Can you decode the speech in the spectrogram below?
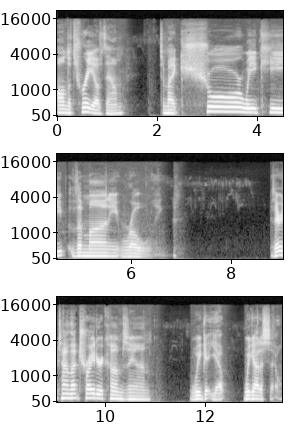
on the three of them to make sure we keep the money rolling. Because every time that trader comes in, we get, yep, we got to sell.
